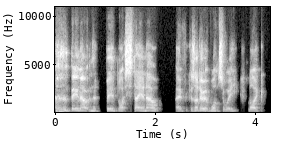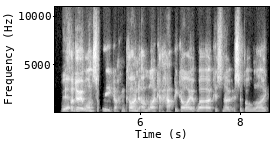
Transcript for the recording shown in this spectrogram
being out in the being like staying out every because I do it once a week. Like Yeah. if I do it once a week, I can kind of I'm like a happy guy at work. It's noticeable. Like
